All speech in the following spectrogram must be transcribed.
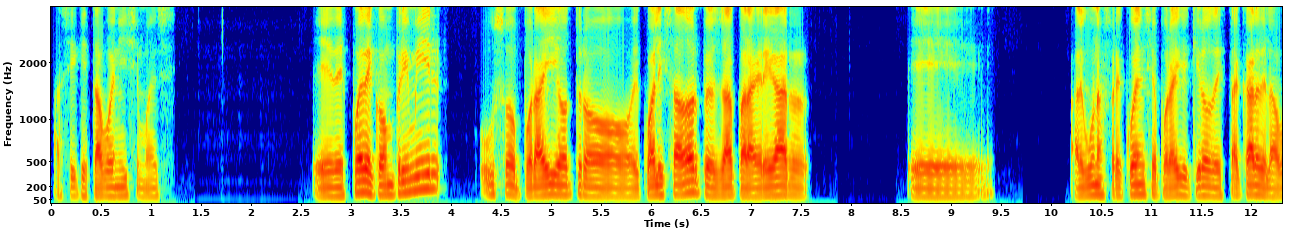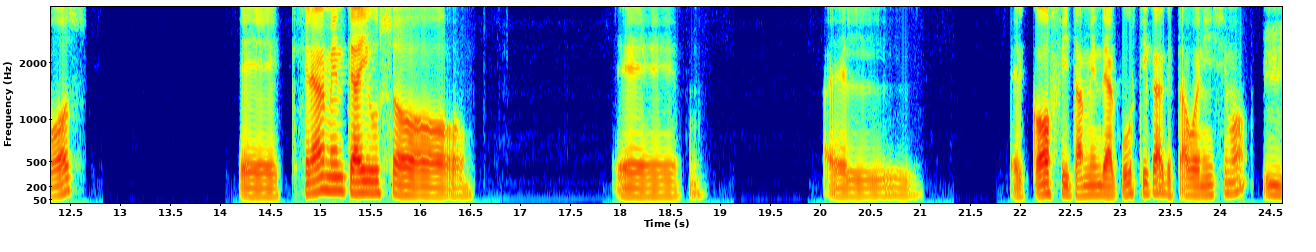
Así que está buenísimo ese. Eh, después de comprimir, uso por ahí otro ecualizador, pero ya para agregar eh, alguna frecuencia por ahí que quiero destacar de la voz. Eh, generalmente ahí uso eh, el, el Coffee también de acústica, que está buenísimo, mm.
